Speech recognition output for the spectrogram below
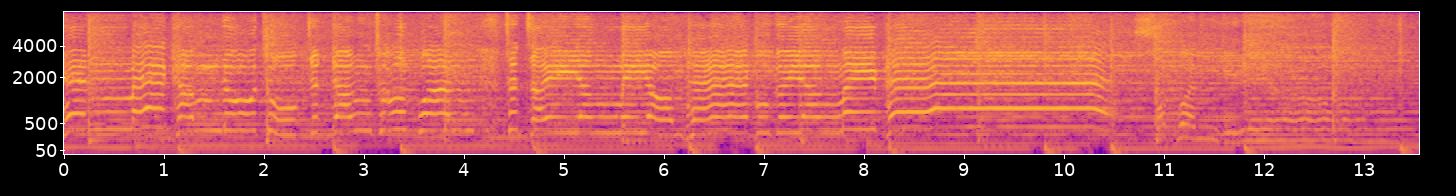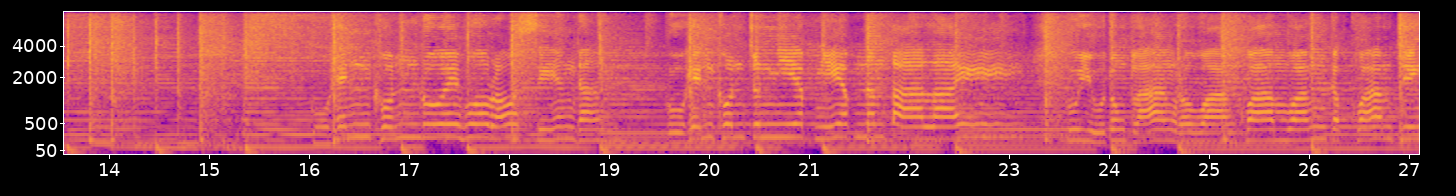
เห็น แม้คำดูถูกจะดังทุกวัน ถ้าใจยังไม่ยอมแพ้ กูก็ยังไม่แพ้ สักวันเดียว กูเห็นคนรวยหัวเราะเสียงดัง กูเห็นคนจนเงียบเงียบน้ำตาไหล กูอยู่ตรงกลางระหว่างความหวังกับความจริง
